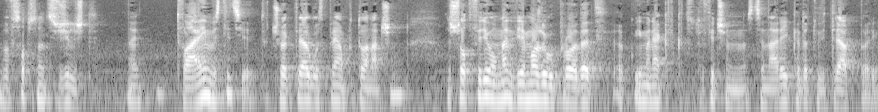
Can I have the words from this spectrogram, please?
в собственото си жилище. Нали, Това е инвестиция. Човек трябва да го възприема по този начин, защото в един момент вие може да го проведете, ако има някакъв катастрофичен сценарий, където ви трябват пари.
